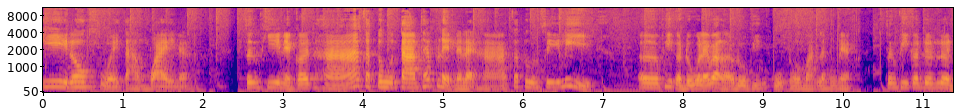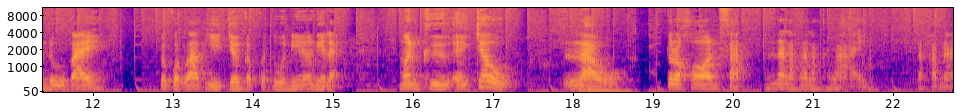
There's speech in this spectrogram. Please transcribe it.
ที่โลกสวยตามวัยนะซึ่งพี่เนี่ยก็หาการ์ตูนตามแท็บเล็ตนี่แหละหาการ์ตูนซีรีส์เออพี่ก็ดูอะไรบ้างเหรอดูพิงกูโทมัสอะไรพวกเนี้ยซึ่งพี่ก็เลื่อนเลื่อนๆดูไป ปรากฏว่าพี่เจอกับการ์ตูนนี้เรื่องนี้แหละ มันคือไอ้เจ้าเหล่าตัวละครสัตว์น่ารักน่ารักทั้งหลาย นะครับนะ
